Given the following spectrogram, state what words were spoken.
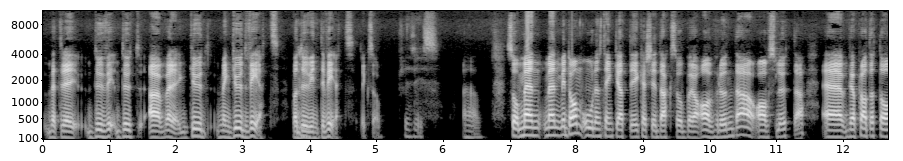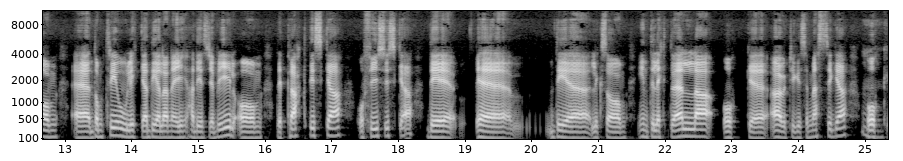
vet du, du, du, äh, Gud, men Gud vet vad mm. du inte vet. Liksom. Precis. Uh, så, men, men med de orden så tänker jag att det kanske är dags att börja avrunda och avsluta. Uh, vi har pratat om uh, de tre olika delarna i Hadith Jabril, om det praktiska och fysiska, det, det liksom intellektuella och övertygelsemässiga mm. och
